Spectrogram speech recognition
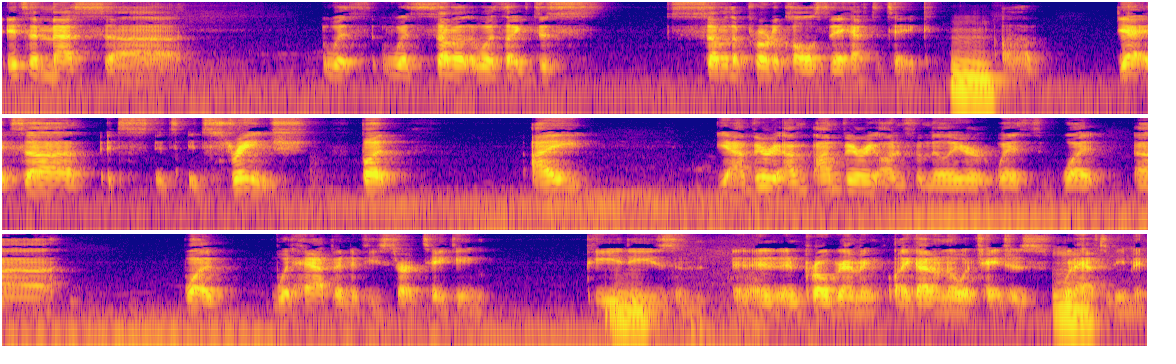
it's a mess uh, with with some of with like just some of the protocols they have to take. Hmm. Um, yeah, it's uh, it's it's it's strange, but I, yeah, I'm very I'm I'm very unfamiliar with what uh, what would happen if you start taking PEDs and, and, and programming. Like I don't know what changes would have to be made.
